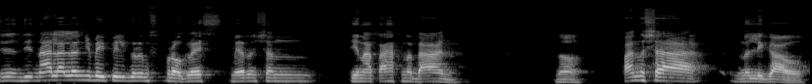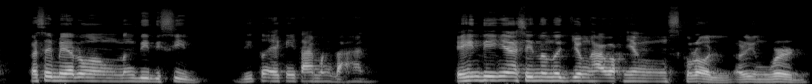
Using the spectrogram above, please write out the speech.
hindi, naalala niyo ba yung Pilgrim's Progress? Meron siyang tinatahak na daan. No? Paano siya naligaw? Kasi merong nang dideceive. Dito eh kay tamang daan. Eh hindi niya sinunod yung hawak niyang scroll or yung word.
